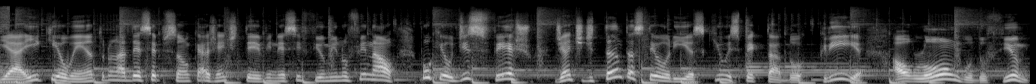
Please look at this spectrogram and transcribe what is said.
E é aí que eu entro na decepção que a gente teve nesse filme no final, porque o desfecho, diante de tantas teorias que o espectador cria ao longo do filme,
